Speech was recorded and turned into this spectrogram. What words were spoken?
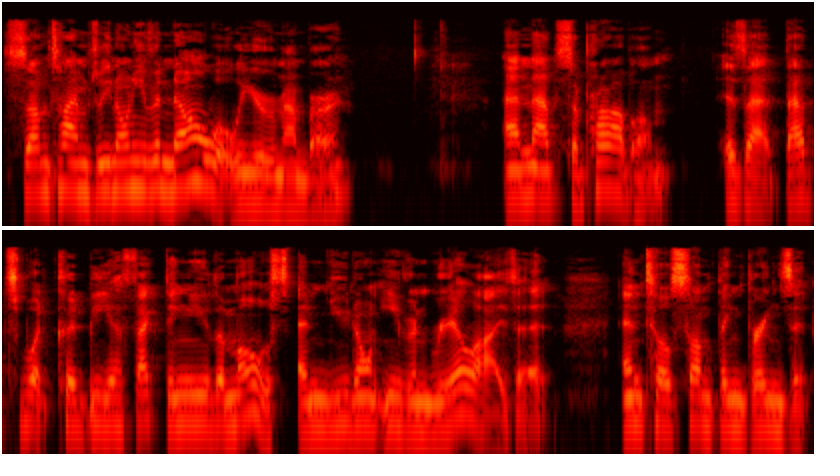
sometimes we don't even know what we remember. And that's the problem is that that's what could be affecting you the most and you don't even realize it until something brings it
